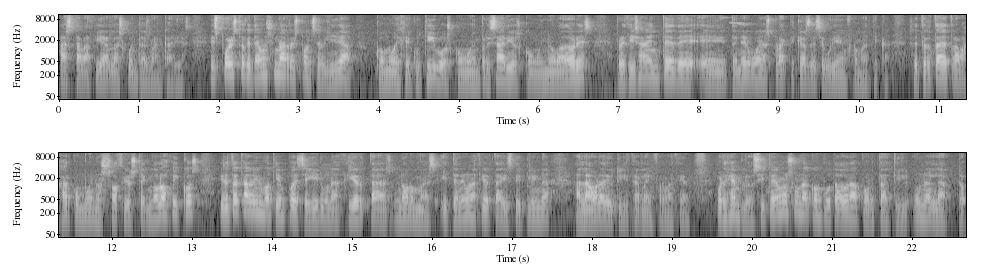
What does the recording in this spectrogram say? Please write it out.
hasta vaciar las cuentas bancarias. Es por esto que tenemos una responsabilidad como ejecutivos, como empresarios, como innovadores, precisamente de eh, tener buenas prácticas de seguridad informática. Se trata de trabajar con buenos socios tecnológicos y se trata al mismo tiempo de seguir unas ciertas normas y tener una cierta disciplina a la hora de utilizar la información. Por ejemplo, si tenemos una computadora portátil, una laptop,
